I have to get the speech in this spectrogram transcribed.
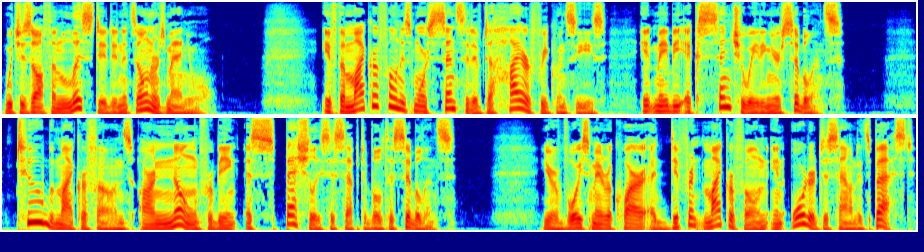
which is often listed in its owner's manual. If the microphone is more sensitive to higher frequencies, it may be accentuating your sibilance. Tube microphones are known for being especially susceptible to sibilance. Your voice may require a different microphone in order to sound its best.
